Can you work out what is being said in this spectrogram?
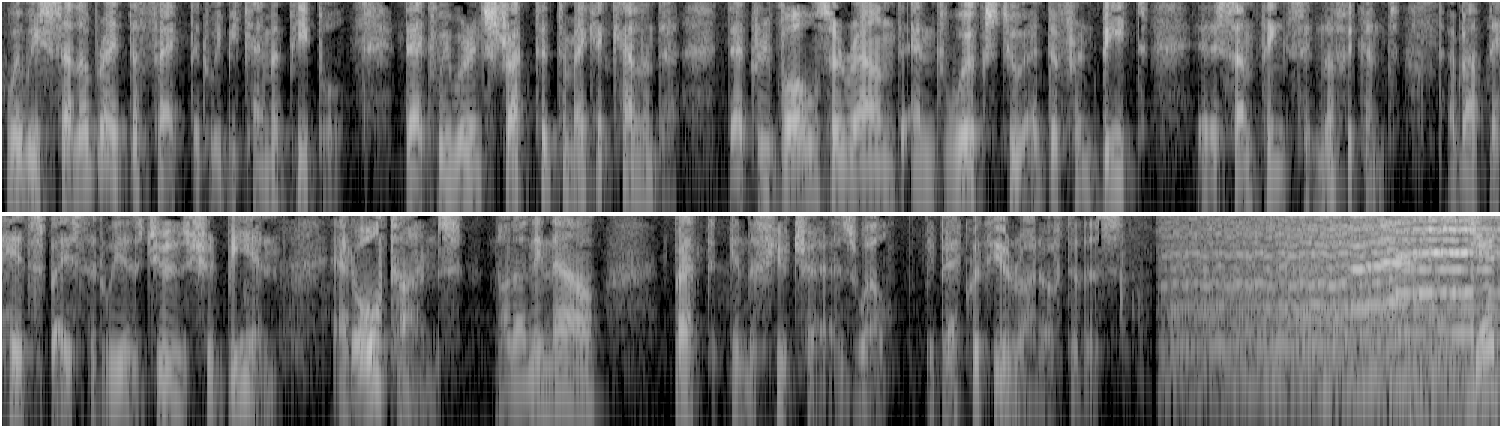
where we celebrate the fact that we became a people, that we were instructed to make a calendar that revolves around and works to a different beat, it is something significant about the headspace that we as Jews should be in at all times, not only now, but in the future as well. Be back with you right after this. Get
